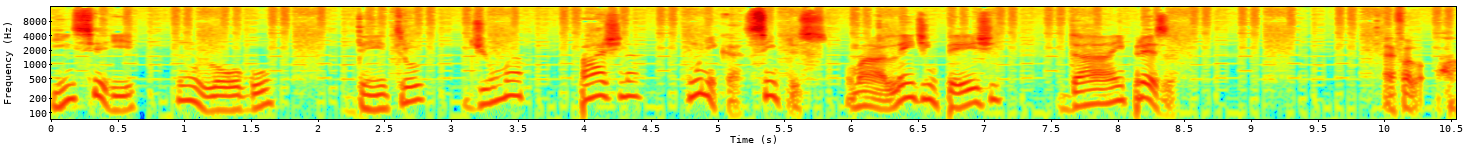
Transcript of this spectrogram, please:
e inserir um logo dentro de uma página única, simples, uma landing page da empresa. Aí falou: oh,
